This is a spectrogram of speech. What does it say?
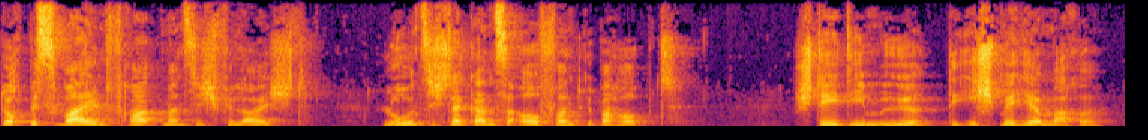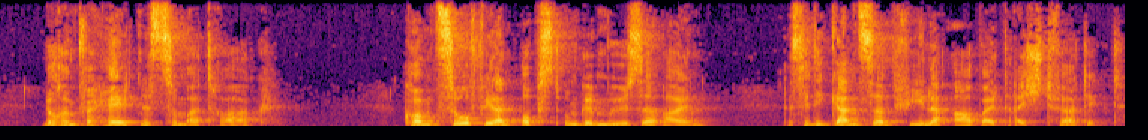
Doch bisweilen fragt man sich vielleicht, lohnt sich der ganze Aufwand überhaupt? Steht die Mühe, die ich mir hier mache, noch im Verhältnis zum Ertrag? Kommt so viel an Obst und Gemüse rein, dass sie die ganze viele Arbeit rechtfertigt?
